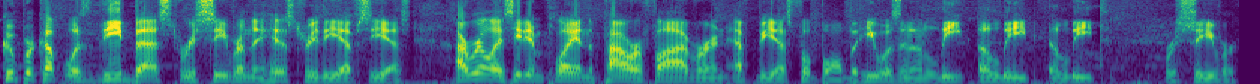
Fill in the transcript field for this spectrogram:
Cooper Kupp was the best receiver in the history of the FCS. I realize he didn't play in the Power Five or in FBS football, but he was an elite, elite, elite receiver.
